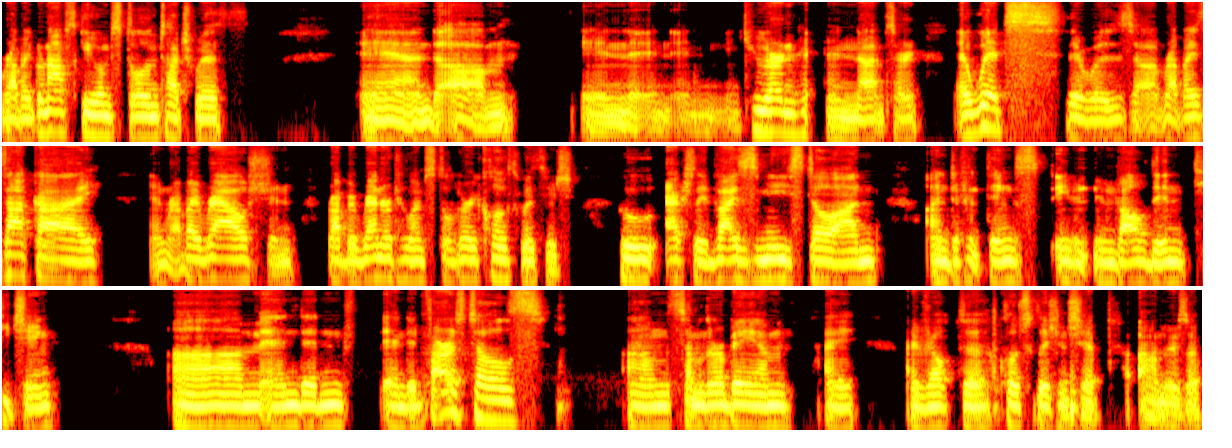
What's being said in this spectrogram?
Rabbi Granovsky, who I'm still in touch with, and um, in in in, in Kew Garden, and uh, I'm sorry, at Wits, there was uh, Rabbi Zakai and Rabbi Roush and Rabbi Renner, who I'm still very close with, which who actually advises me still on on different things, even involved in teaching. Um, and in and in Forest Hills, um, some of the Rebbeim, I I developed a close relationship. Um, there's a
